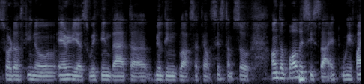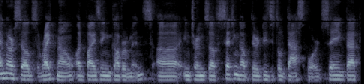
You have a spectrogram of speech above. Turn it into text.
sort of, you know, areas within that uh, building blocks of health system. So on the policy side, we find ourselves right now advising governments uh, in terms of setting up their digital dashboards, saying that,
